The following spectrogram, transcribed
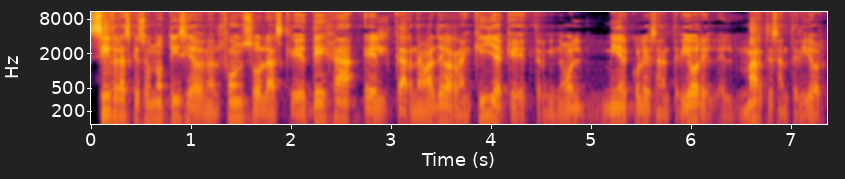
Cifras que son noticia, don Alfonso, las que deja el Carnaval de Barranquilla, que terminó el miércoles anterior, el, martes anterior.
